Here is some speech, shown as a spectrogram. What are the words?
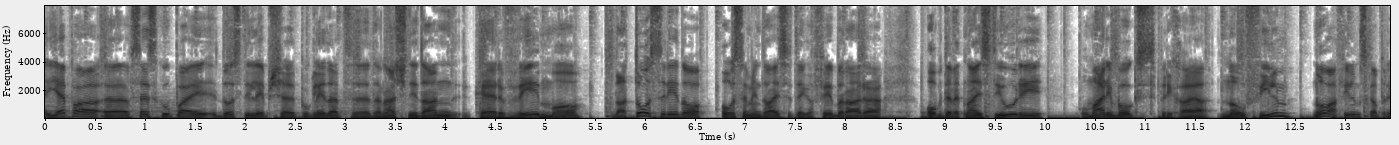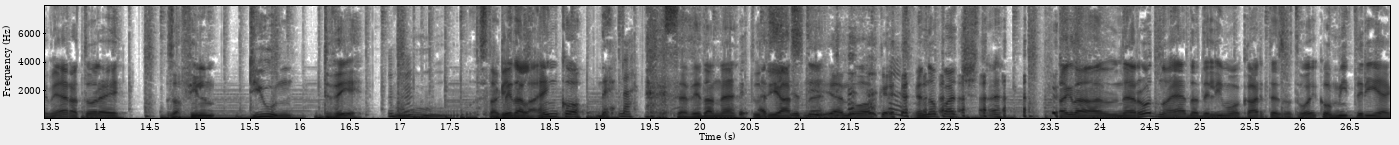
je pa uh, vse skupaj dosti lepše pogledati uh, današnji dan, ker vemo, da to sredo, 28. februarja ob 19. uri v Maribox prihaja nov film, nova filmska premjera, torej za film Dune 2. Uh, sta gledala enko? Ne. Ne. Seveda ne, tudi jaz ne. Ja, no, okay. Ja, No, pač, ne. Tako da nerodno je, da delimo karte za dvojko, mi trije,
